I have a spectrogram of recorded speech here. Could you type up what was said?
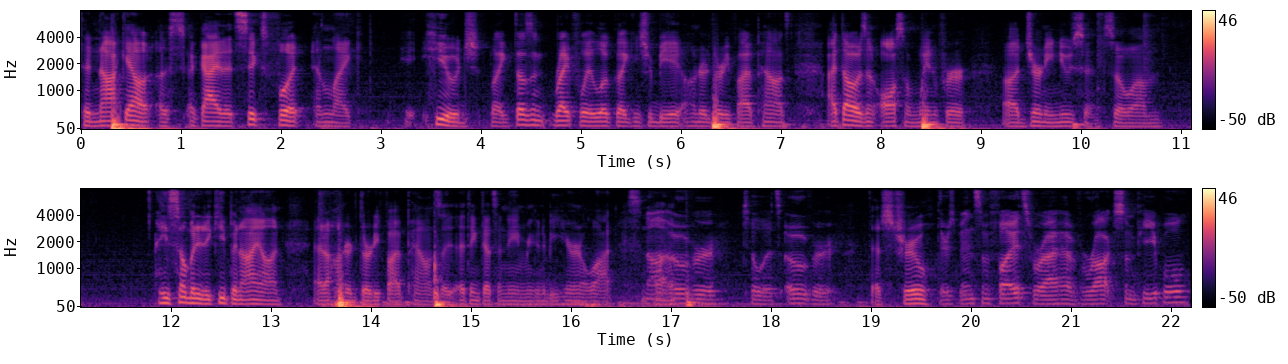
to knock out a, a guy that's six foot and like huge, like doesn't rightfully look like he should be 135 pounds. I thought it was an awesome win for uh, Journey Newson. So um, he's somebody to keep an eye on at 135 pounds. I, I think that's a name you're going to be hearing a lot. It's not um, over till it's over. That's true. There's been some fights where I have rocked some people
